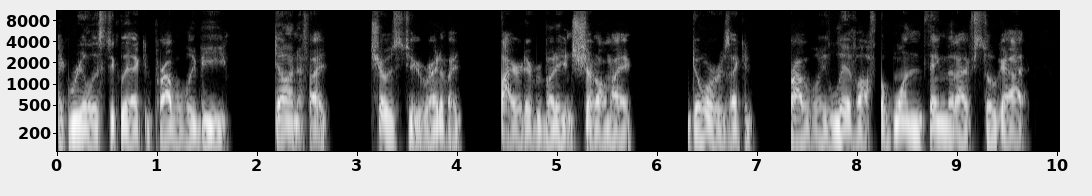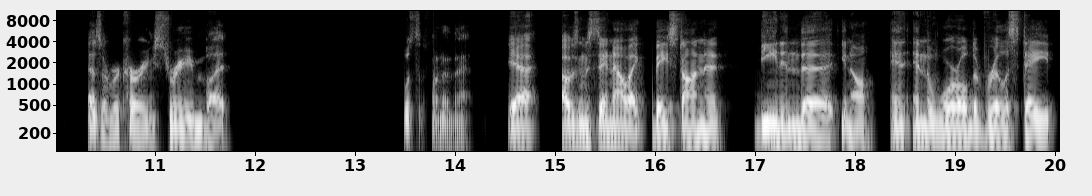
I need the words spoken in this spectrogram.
like, realistically, I could probably be done if I chose to, right? If I fired everybody and shut all my doors, I could probably live off the one thing that I've still got as a recurring stream. But what's the fun of that? Yeah. I was going to say now, like, based on it being in the, you know, in, in the world of real estate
